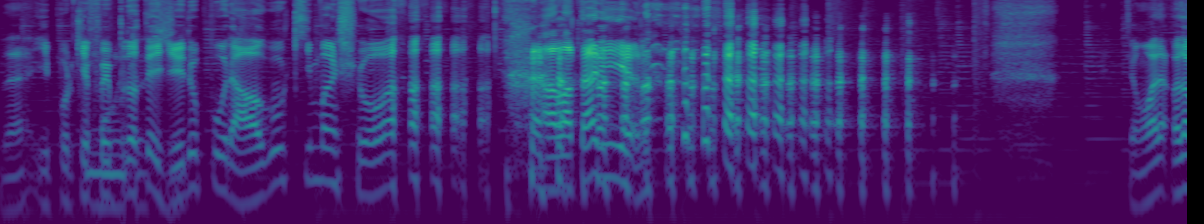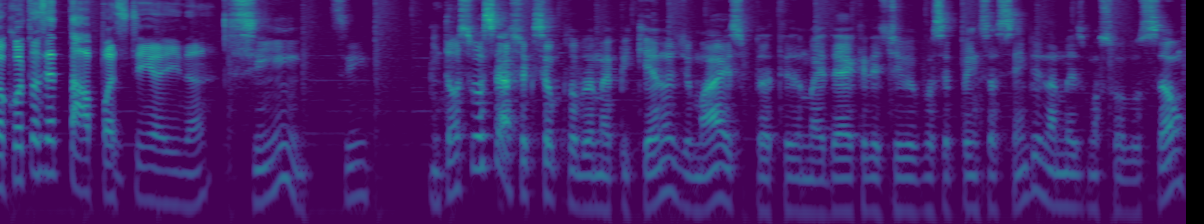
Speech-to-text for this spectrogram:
né? E porque foi Muito protegido assim. por algo que manchou a, a lataria. Né? então, olha, olha quantas etapas tinha aí, né? Sim, sim. Então, se você acha que seu problema é pequeno demais para ter uma ideia criativa e você pensa sempre na mesma solução,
